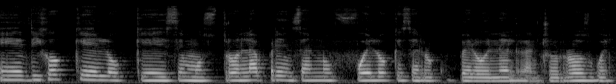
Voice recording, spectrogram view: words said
Eh, dijo que lo que se mostró en la prensa no fue lo que se recuperó en el rancho Roswell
